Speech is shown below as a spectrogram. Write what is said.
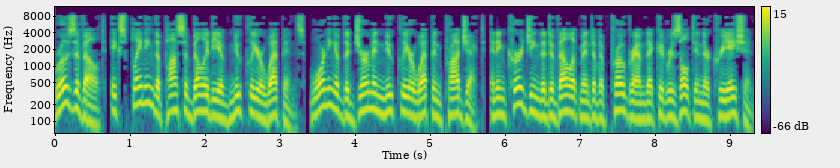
Roosevelt, explaining the possibility of nuclear weapons, warning of the German nuclear weapon project, and encouraging the development of a program that could result in their creation.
